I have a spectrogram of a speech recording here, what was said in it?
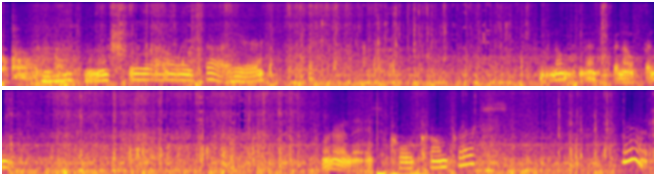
Mhm, Let's see what all we got here. Nope, that's been opened. What are these? Cold compress? Yes.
